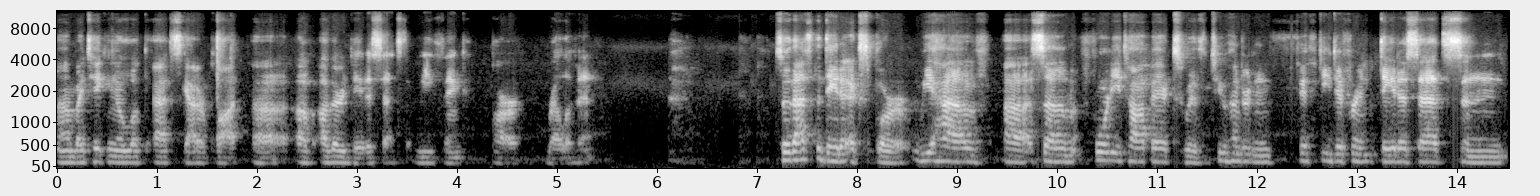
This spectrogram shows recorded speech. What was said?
um, by taking a look at scatter plot uh, of other data sets that we think are relevant. So that's the Data Explorer. We have uh, some 40 topics with 250 different data sets and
